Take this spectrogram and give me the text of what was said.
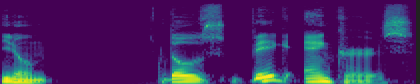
you know those big anchors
